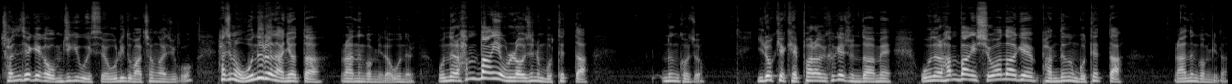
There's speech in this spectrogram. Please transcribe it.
전 세계가 움직이고 있어요. 우리도 마찬가지고. 하지만 오늘은 아니었다라는 겁니다. 오늘 오늘 한 방에 올라오지는 못했다는 거죠. 이렇게 개파락을 크게 준 다음에 오늘 한 방에 시원하게 반등은 못했다라는 겁니다.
